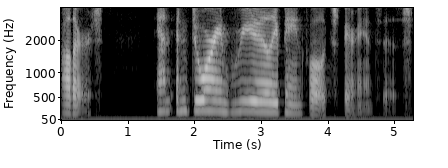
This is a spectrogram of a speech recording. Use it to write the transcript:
others, and enduring really painful experiences.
